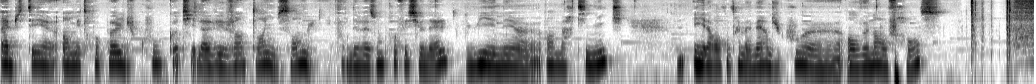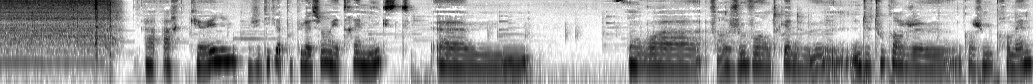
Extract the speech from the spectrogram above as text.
habiter en métropole du coup quand il avait 20 ans il me semble pour des raisons professionnelles. Lui est né en Martinique et il a rencontré ma mère du coup en venant en France Arcueil, j'ai dit que la population est très mixte. Euh, on voit, enfin je vois en tout cas de, tout quand je, quand je m'y promène.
